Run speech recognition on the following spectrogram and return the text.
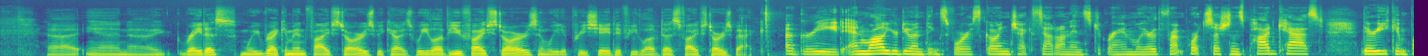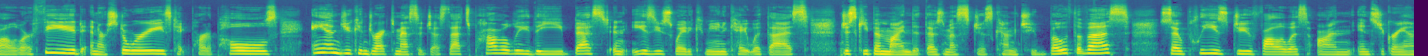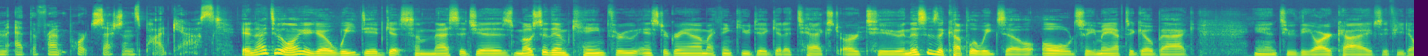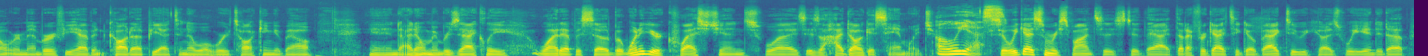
Uh, and uh, rate us. We recommend five stars because we love you five stars, and we'd appreciate if you loved us five stars back. Agreed. And while you're doing things for us, go and check us out on Instagram. We are the Front Porch Sessions podcast. There you can follow our feed and our stories, take part of polls, and you can direct message us. That's probably the best and easiest way to communicate with us. Just keep in mind that those messages come to both of us. So please do follow us on Instagram at the Front Porch Sessions podcast. And not too long ago, we did get some messages. Most of them came through Instagram. I think you did get a text or two. And this is a couple of weeks old, so you may have to go back into the archives if you don't remember, if you haven't caught up yet to know what we're talking about. And I don't remember exactly what episode, but one of your questions was Is a hot dog a sandwich? Oh, yes. So we got some responses to that that I forgot to go back to because we ended up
